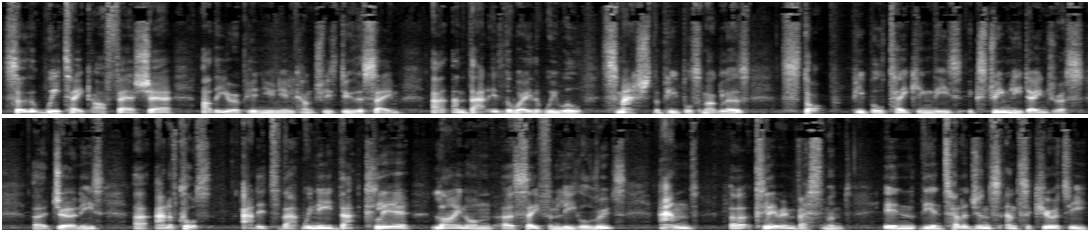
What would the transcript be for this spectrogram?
so that we take our fair share, other European Union countries do the same. Uh, and that is the way that we will smash the people smugglers, stop people taking these extremely dangerous uh, journeys. Uh, and of course, added to that, we need that clear line on uh, safe and legal routes and uh, clear investment in the intelligence and security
